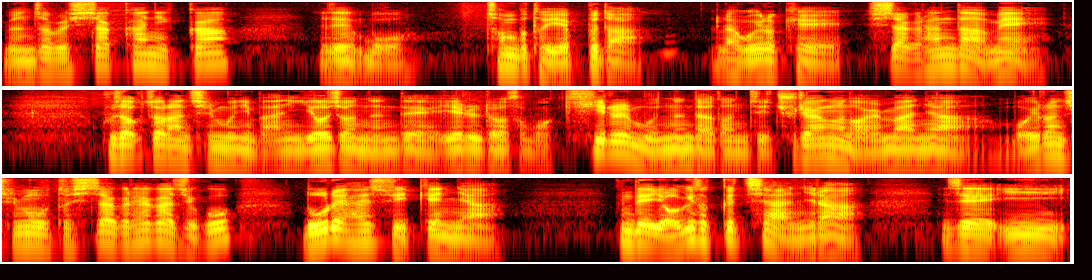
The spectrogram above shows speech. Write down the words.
면접을 시작하니까 이제 뭐 처음부터 예쁘다라고 이렇게 시작을 한 다음에 부적절한 질문이 많이 이어졌는데 예를 들어서 뭐 키를 묻는다든지 주량은 얼마냐 뭐 이런 질문부터 시작을 해가지고 노래할 수 있겠냐. 근데 여기서 끝이 아니라 이제 이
